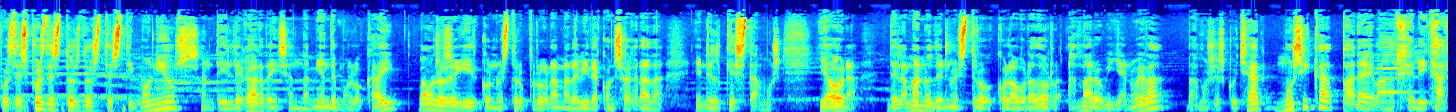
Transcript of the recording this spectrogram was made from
pues después de estos dos testimonios, Santa Hildegarda y San Damián de Molokai, vamos a seguir con nuestro programa de vida consagrada en el que estamos. Y ahora, de la mano de nuestro colaborador Amaro Villanueva, vamos a escuchar música para evangelizar.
